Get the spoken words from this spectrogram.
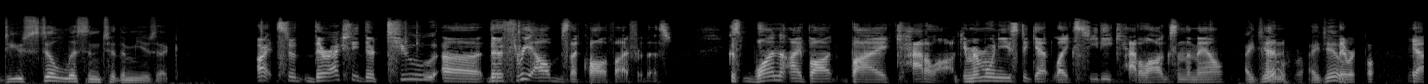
Do you still listen to the music? All right, so there are actually there are two uh, there are three albums that qualify for this. Because one I bought by catalog. You remember when you used to get like CD catalogs in the mail? I do. And I do. They were yeah.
